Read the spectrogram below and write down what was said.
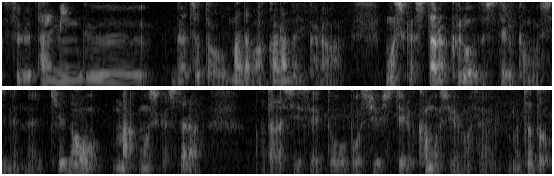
するタイミングがちょっとまだわからないからもしかしたらクローズしてるかもしれないけどまあもしかしたら新しい生徒を募集してるかもしれません、まあ、ちょっと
